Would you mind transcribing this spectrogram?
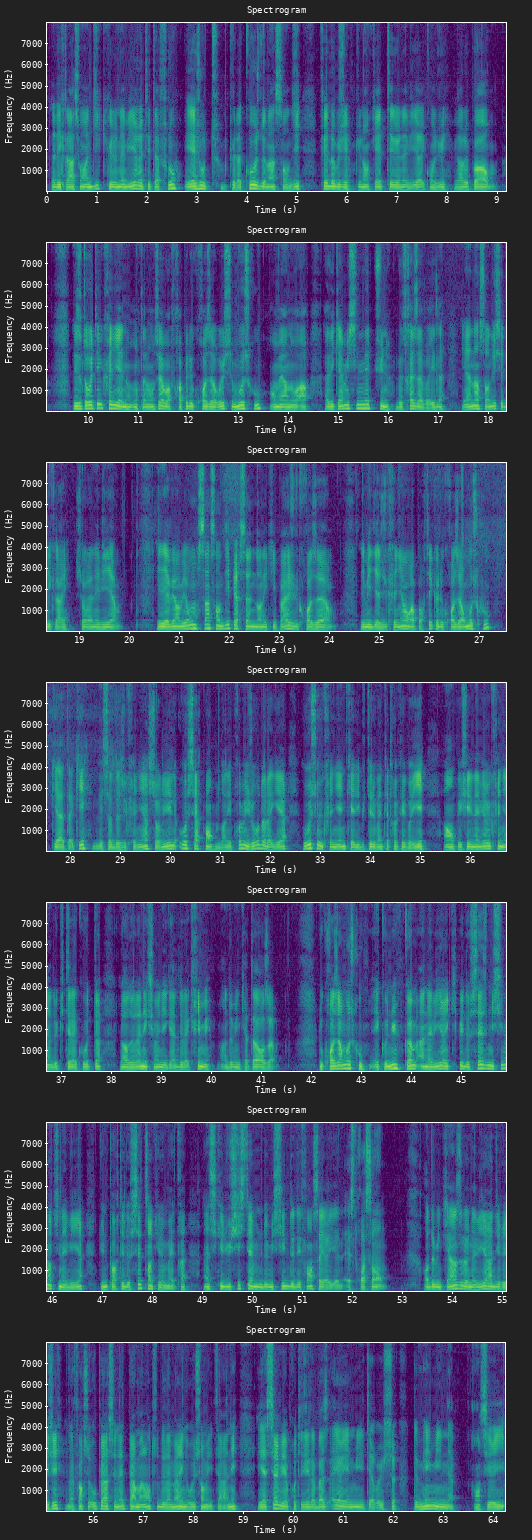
La déclaration indique que le navire était à flot et ajoute que la cause de l'incendie fait l'objet d'une enquête et le navire est conduit vers le port. Les autorités ukrainiennes ont annoncé avoir frappé le croiseur russe Moscou en mer Noire avec un missile Neptune le 13 avril et un incendie s'est déclaré sur le navire. Il y avait environ 510 personnes dans l'équipage du croiseur. Les médias ukrainiens ont rapporté que le croiseur Moscou, qui a attaqué les soldats ukrainiens sur l'île au Serpent dans les premiers jours de la guerre russo-ukrainienne qui a débuté le 24 février, a empêché les navires ukrainiens de quitter la côte lors de l'annexion illégale de la Crimée en 2014. Le croiseur Moscou est connu comme un navire équipé de 16 missiles antinavires d'une portée de 700 km, ainsi que du système de missiles de défense aérienne S-300. En 2015, le navire a dirigé la force opérationnelle permanente de la marine russe en Méditerranée et a servi à protéger la base aérienne militaire russe de Mehmin en Syrie.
